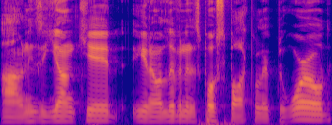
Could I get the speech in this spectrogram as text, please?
Um, he's a young kid, you know, living in this post-apocalyptic world,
